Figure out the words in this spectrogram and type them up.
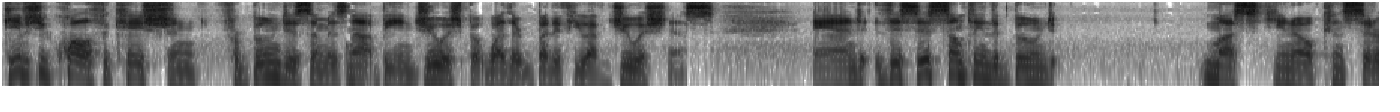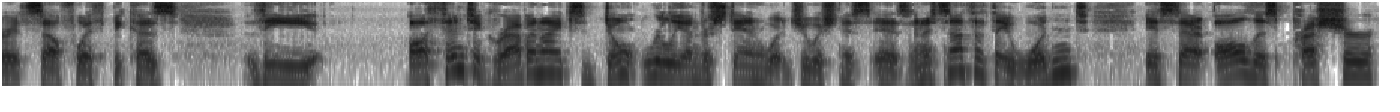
gives you qualification for Bundism is not being Jewish, but whether but if you have Jewishness, and this is something that Bund must you know consider itself with because the authentic rabbinites don't really understand what Jewishness is. And it's not that they wouldn't, it's that all this pressure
